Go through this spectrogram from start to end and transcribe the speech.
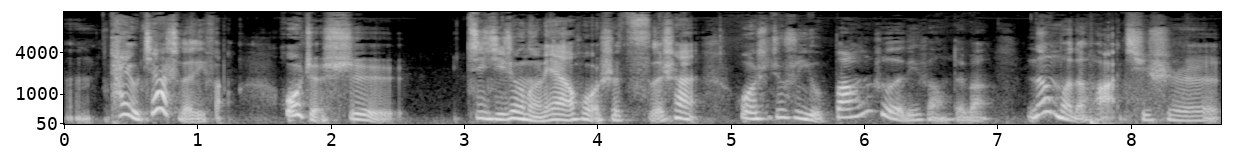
嗯，它有价值的地方，或者是积极正能量，或者是慈善，或者是就是有帮助的地方，对吧？那么的话，其实。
